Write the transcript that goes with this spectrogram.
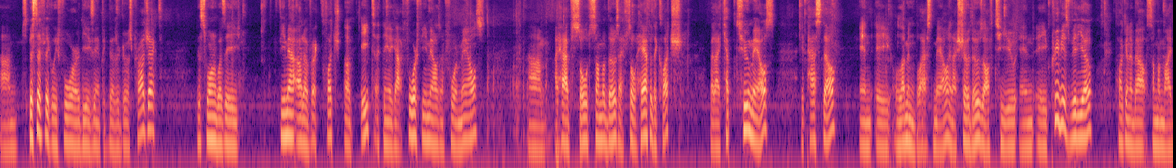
um, specifically for the Axanthic Desert Ghost project. This one was a female out of a clutch of eight. I think I got four females and four males. Um, I have sold some of those. I've sold half of the clutch, but I kept two males, a pastel and a lemon blast male, and I showed those off to you in a previous video talking about some of my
